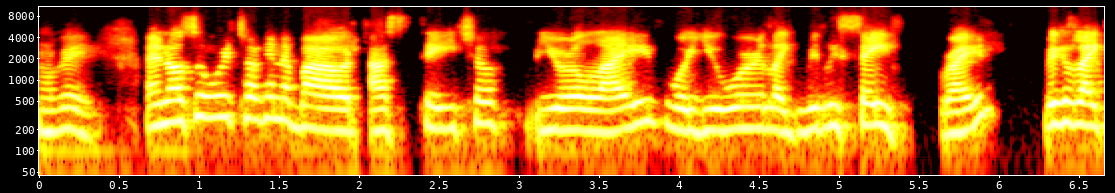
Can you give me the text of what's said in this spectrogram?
Okay. And also we're talking about a stage of your life where you were like really safe, right? Because like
